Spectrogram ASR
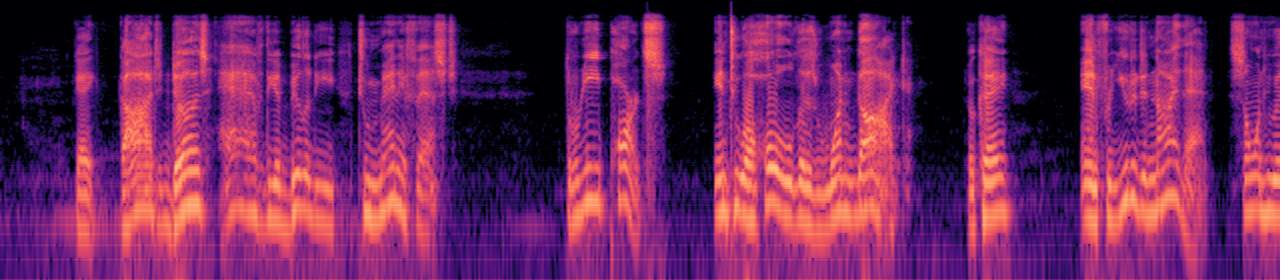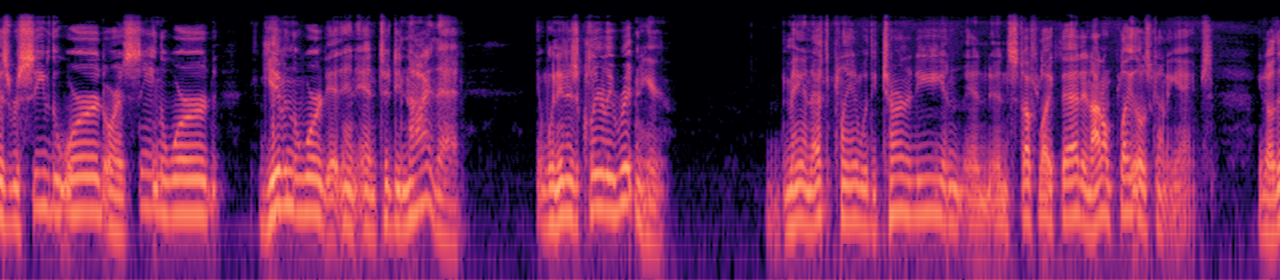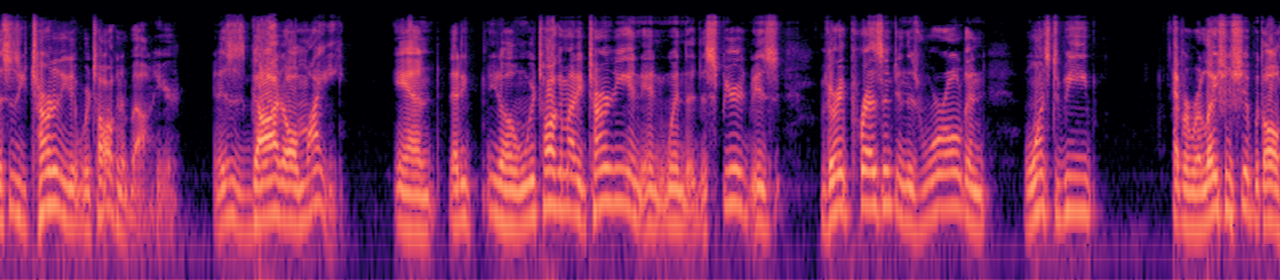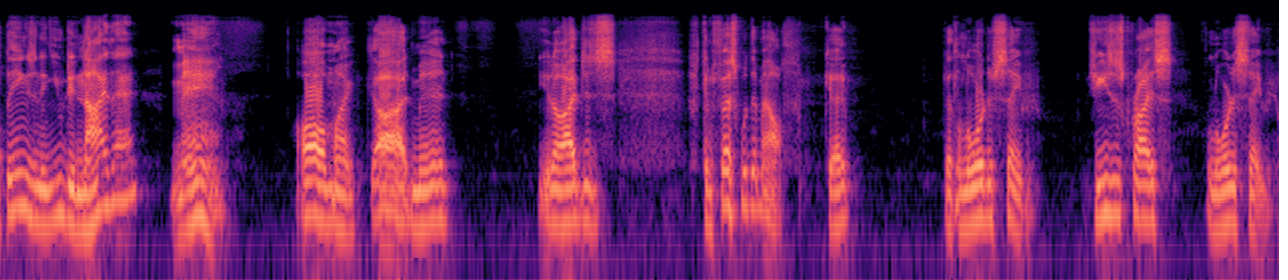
Okay? God does have the ability to manifest three parts into a whole that is one God. Okay? And for you to deny that, someone who has received the word or has seen the word, given the word, and, and to deny that, when it is clearly written here, man, that's playing with eternity and, and, and stuff like that. And I don't play those kind of games. You know, this is eternity that we're talking about here. And this is God Almighty. And that, he, you know, when we're talking about eternity and, and when the, the Spirit is very present in this world and wants to be, have a relationship with all things, and then you deny that, man, oh my God, man. You know, I just confess with the mouth, okay, that the Lord is Savior. Jesus Christ, Lord is Savior.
